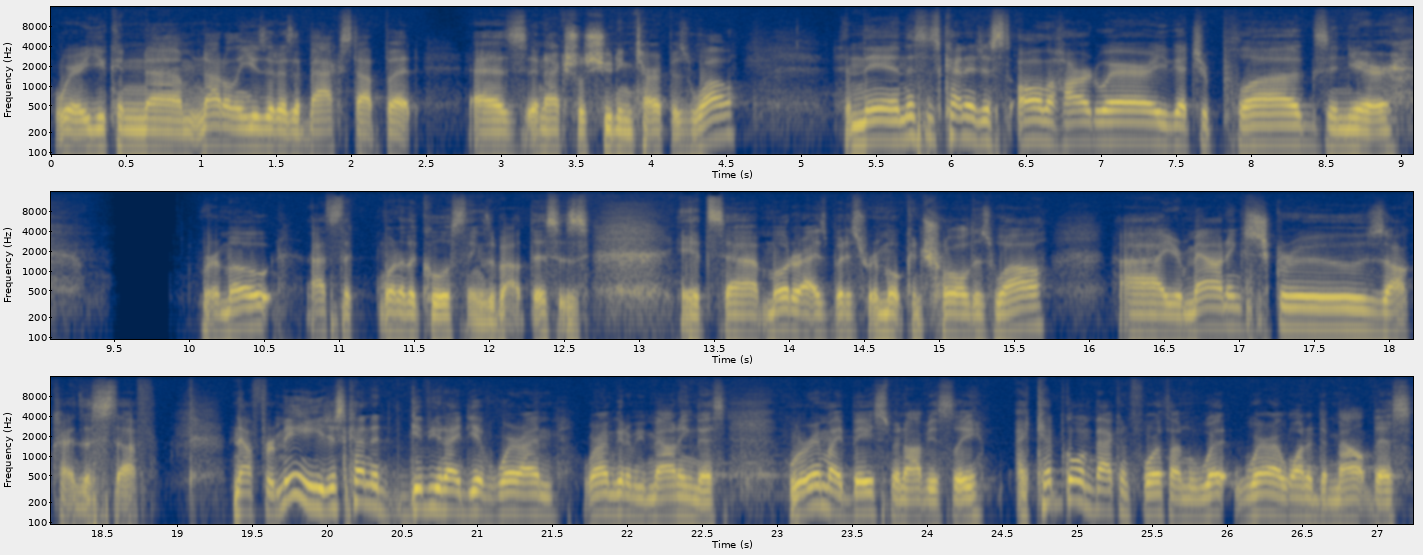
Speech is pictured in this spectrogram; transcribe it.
where you can um, not only use it as a backstop but as an actual shooting tarp as well. And then this is kind of just all the hardware. You've got your plugs and your remote. That's the one of the coolest things about this is it's uh, motorized, but it's remote controlled as well. Uh, your mounting screws, all kinds of stuff. Now, for me, just kind of give you an idea of where I'm where I'm going to be mounting this. We're in my basement, obviously. I kept going back and forth on wh- where I wanted to mount this.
